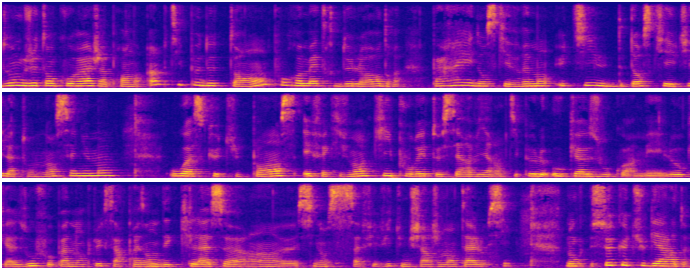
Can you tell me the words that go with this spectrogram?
Donc je t'encourage à prendre un petit peu de temps pour remettre de l'ordre, pareil, dans ce qui est vraiment utile, dans ce qui est utile à ton enseignement ou à ce que tu penses effectivement qui pourrait te servir, un petit peu le au cas quoi. Mais le au cas où, faut pas non plus que ça représente des classeurs, hein. euh, sinon ça fait vite une charge mentale aussi. Donc ce que tu gardes,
